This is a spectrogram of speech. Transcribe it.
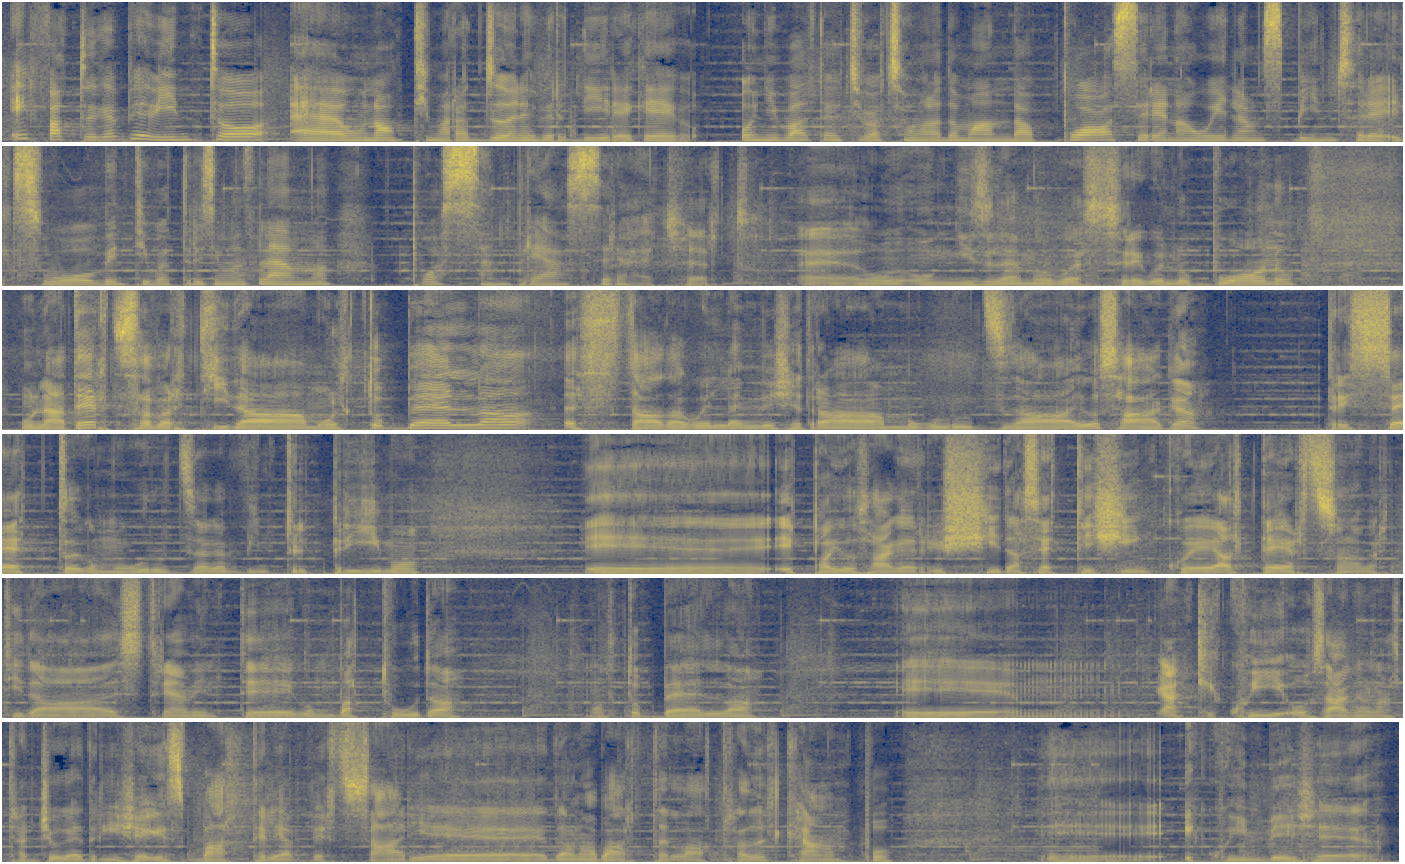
E il fatto che abbia vinto è un'ottima ragione per dire che ogni volta che ci facciamo la domanda può Serena Williams vincere il suo 24 slam? Può sempre essere. Eh certo, eh, ogni slam può essere quello buono. Una terza partita molto bella è stata quella invece tra Muguruza e Osaka. 3 set con Muguruza che ha vinto il primo. E, e, poi Osaka è riuscita 7-5 al terzo, una partita estremamente combattuta, molto bella. E mm, anche qui Osaka è un'altra giocatrice che sbatte le avversarie da una parte all'altra del campo. E, e qui invece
